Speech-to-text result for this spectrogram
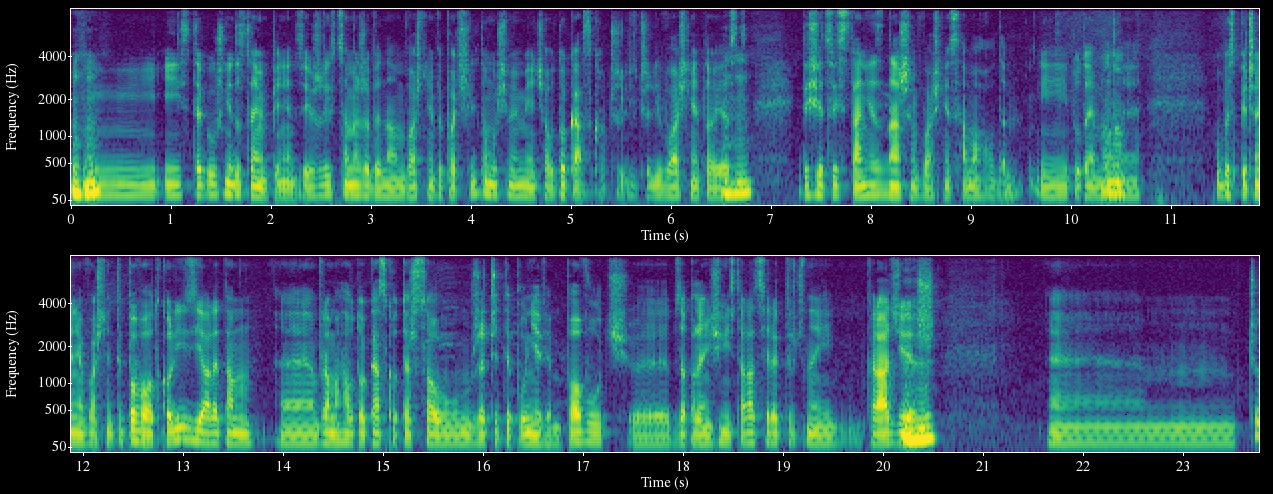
Mhm. I, i z tego już nie dostajemy pieniędzy. Jeżeli chcemy, żeby nam właśnie wypłacili, to musimy mieć autokasko, czyli, czyli właśnie to jest Mhm. gdy się coś stanie z naszym właśnie samochodem. I tutaj Mhm. Ubezpieczenia właśnie typowo od kolizji, ale tam e, w ramach autokasko też są rzeczy typu, nie wiem, powódź, e, zapalenie się instalacji elektrycznej, kradzież, Mhm. czy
